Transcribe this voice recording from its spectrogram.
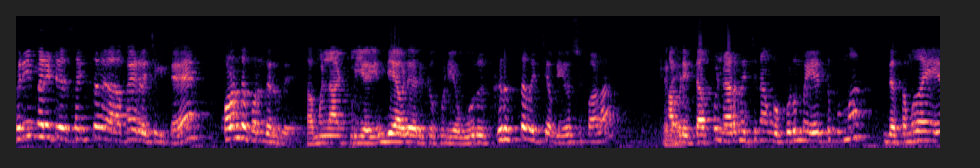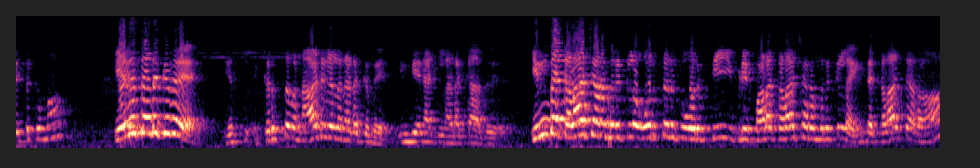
ப்ரீ மேரிட்டல் செக்ஸ் அஃபேர் வச்சுக்கிட்டு குழந்தை பிறந்துருது. தமிழ்நாட்டிலேயோ இந்தியாவில இருக்கக்கூடிய ஒரு கிறிஸ்தவ வச்சு அப்படி யோசிப்பாளா? அப்படி தப்பு நடந்துச்சுன்னா உங்க குடும்பம் ஏத்துக்குமா? இந்த சமுதாயம் ஏத்துக்குமா? எது தடுக்குது இஸ்- கிறிஸ்தவ நாடுகள்ல நடக்குது. இந்திய நாட்டில் நடக்காது. இந்த கலாச்சாரம் இருக்குல்ல ஒருத்தனுக்கு ஒருத்தி இப்படி பல கலாச்சாரம் இருக்குல்ல இந்த கலாச்சாரம்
